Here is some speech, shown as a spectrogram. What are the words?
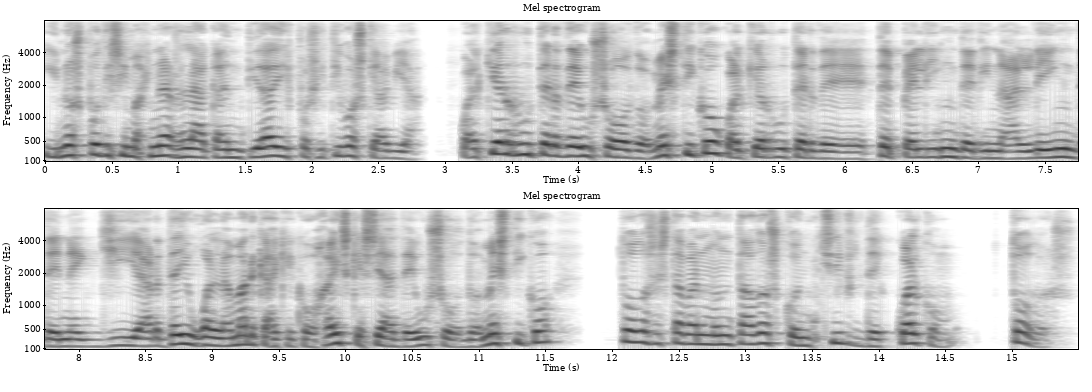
Y no os podéis imaginar la cantidad de dispositivos que había. Cualquier router de uso doméstico, cualquier router de TP-Link, de Dynalink, de Netgear, da igual la marca que cojáis que sea de uso doméstico, todos estaban montados con chips de Qualcomm, todos.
